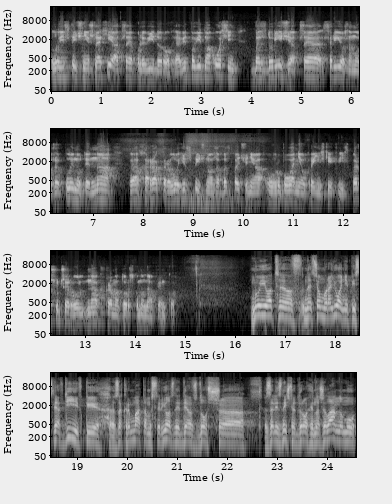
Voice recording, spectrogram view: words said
логістичні шляхи, а це польові дороги. А відповідно, осінь бездоріжжя це серйозно може вплинути на характер логістичного забезпечення угрупування українських військ. В першу чергу на Краматорському напрямку. Ну і от е, на цьому районі після Авдіївки, зокрема, там серйозно йде вздовж е, залізничної дороги на Желанному.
